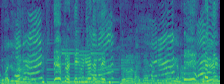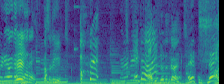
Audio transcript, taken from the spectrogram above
ते पाहिजे तुला प्रत्येक व्हिडिओत असेल. बरोबर बायकोला प्रत्येक व्हिडिओमध्ये घेणार प्रत्येक व्हिडिओत असणार आहे. कसं दे हा दुसरे होते काय कुठलं? हा हो?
